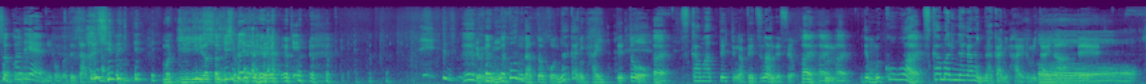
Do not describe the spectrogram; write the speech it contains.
そこで 日本語出た。ね初めてまあ、ギリギリだったんでしょうね。でも日本だとこう中に入ってとはい。捕まってっていうのが別なんですよ。はいはいはい。うん。でも向こうははい。捕まりながら中に入るみたいなんで、おー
